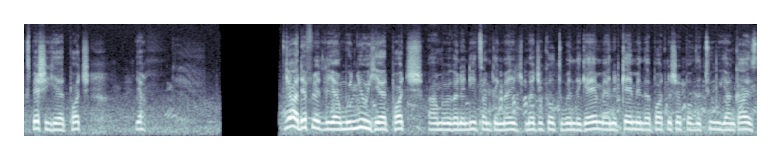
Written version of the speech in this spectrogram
especially here at Potch. Yeah. Definitely. Um, we knew here at Potch um, we were going to need something mag- magical to win the game, and it came in the partnership of the two young guys.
